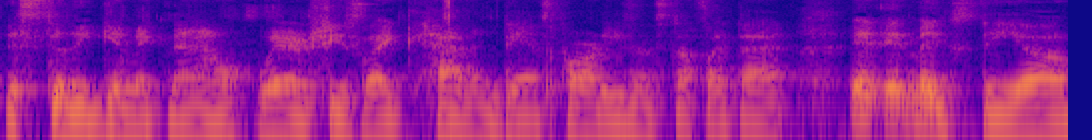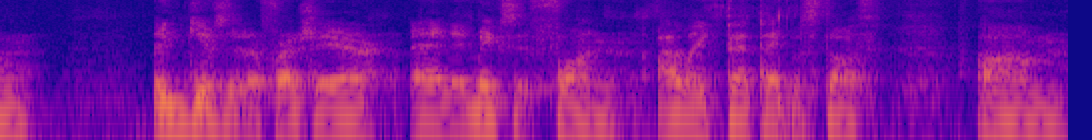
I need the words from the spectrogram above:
this silly gimmick now, where she's like having dance parties and stuff like that. It it makes the um, it gives it a fresh air and it makes it fun. I like that type of stuff. Um,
